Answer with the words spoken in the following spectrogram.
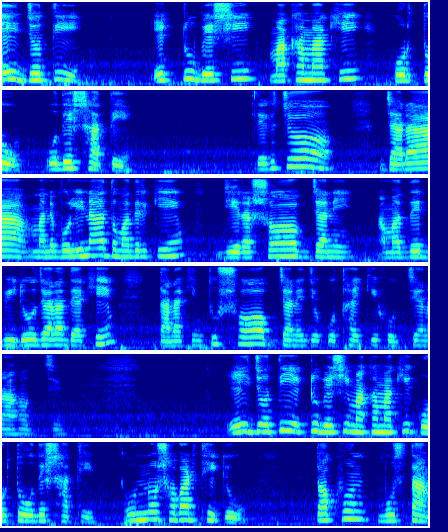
এই জ্যোতি একটু বেশি মাখামাখি করতো ওদের সাথে। দেখেছ? যারা মানে বলি না তোমাদেরকে যে এরা সব জানে, আমাদের ভিডিও যারা দেখে, তারা কিন্তু সব জানে যে কোথায় কি হচ্ছে, না হচ্ছে। এই জ্যোতি একটু বেশি মাখামাখি করতো ওদের সাথে, অন্য সবার থেকেও। তখন বুঝতাম,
